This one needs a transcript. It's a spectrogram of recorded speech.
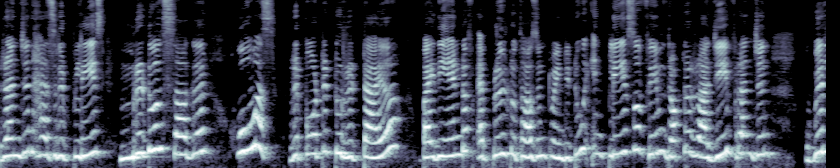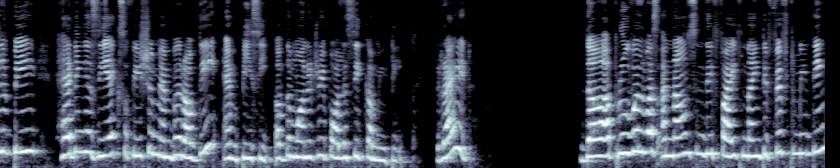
Ranjan has replaced Mridul Sagar who was reported to retire by the end of April 2022. In place of him, Dr. Rajiv Ranjan will be heading as the ex officio member of the MPC, of the Monetary Policy Committee. Right? The approval was announced in the 595th meeting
